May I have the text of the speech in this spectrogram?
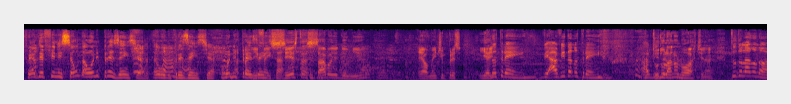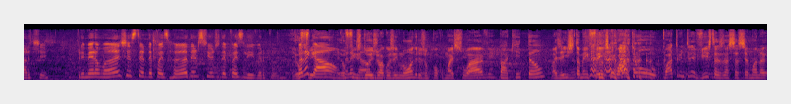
Foi a definição da onipresença. É, Onipresença. Nathalie fez Onipresença. sexta, sábado e domingo. Realmente impressionante. No trem. A vida no trem. A tudo vida- lá no norte, né? Tudo lá no norte. Primeiro Manchester, depois Huddersfield, depois Liverpool. Eu foi fi- legal. Eu foi fiz legal. dois jogos em Londres, um pouco mais suave. Paquitão. Mas a gente também fez quatro, quatro entrevistas nessa semana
